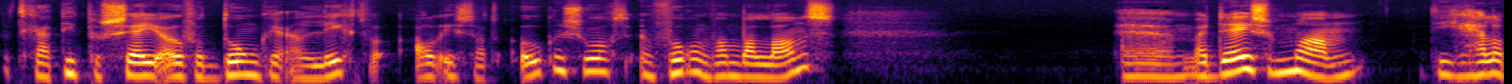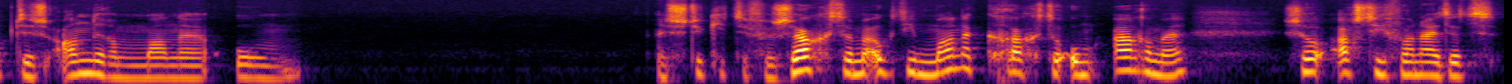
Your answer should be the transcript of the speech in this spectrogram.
Het gaat niet per se over donker en licht, al is dat ook een soort, een vorm van balans. Uh, maar deze man, die helpt dus andere mannen om een stukje te verzachten, maar ook die mannenkrachten omarmen, zoals die vanuit het,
